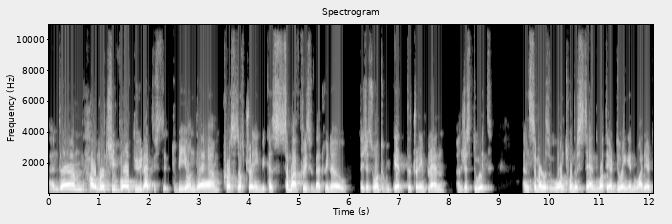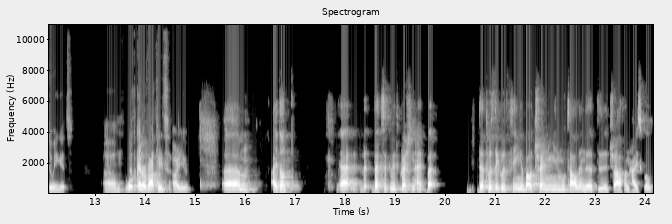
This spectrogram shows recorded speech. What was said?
and um, how much involved do you like to, to be on the um, process of training? Because some athletes that we know, they just want to get the training plan and just do it. And some others want to understand what they are doing and why they are doing it. Um, what kind of athlete are you? Um, I don't. Uh, th- that's a good question. I, but that was the good thing about training in Mutalen at the triathlon high school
